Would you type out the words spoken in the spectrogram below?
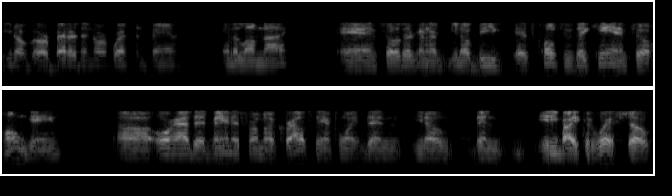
you know, or better than Northwestern fans and alumni, and so they're gonna, you know, be as close as they can to a home game. Uh, or have the advantage from a crowd standpoint than you know than anybody could wish. So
